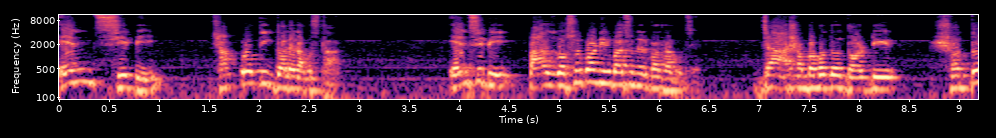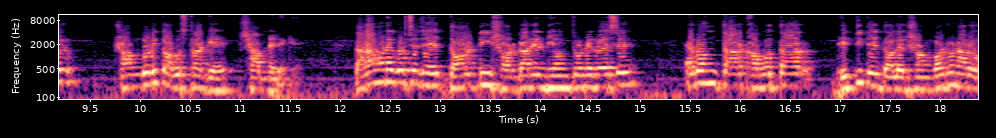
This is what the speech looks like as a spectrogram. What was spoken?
এনসিপি সাম্প্রতিক দলের অবস্থা। এনসিপি পাঁচ বছর পর নির্বাচনের কথা বলছে, যা সম্ভবত দলটির সদ্য সংগঠিত অবস্থাকে সামনে রেখে। তারা মনে করছে যে দলটি সরকারের নিয়ন্ত্রণে রয়েছে এবং তার ক্ষমতার ভিত্তিতে দলের সংগঠন আরও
